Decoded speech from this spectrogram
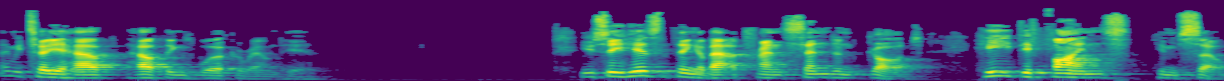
Let me tell you how, how things work around here. You see, here's the thing about a transcendent God He defines Himself.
